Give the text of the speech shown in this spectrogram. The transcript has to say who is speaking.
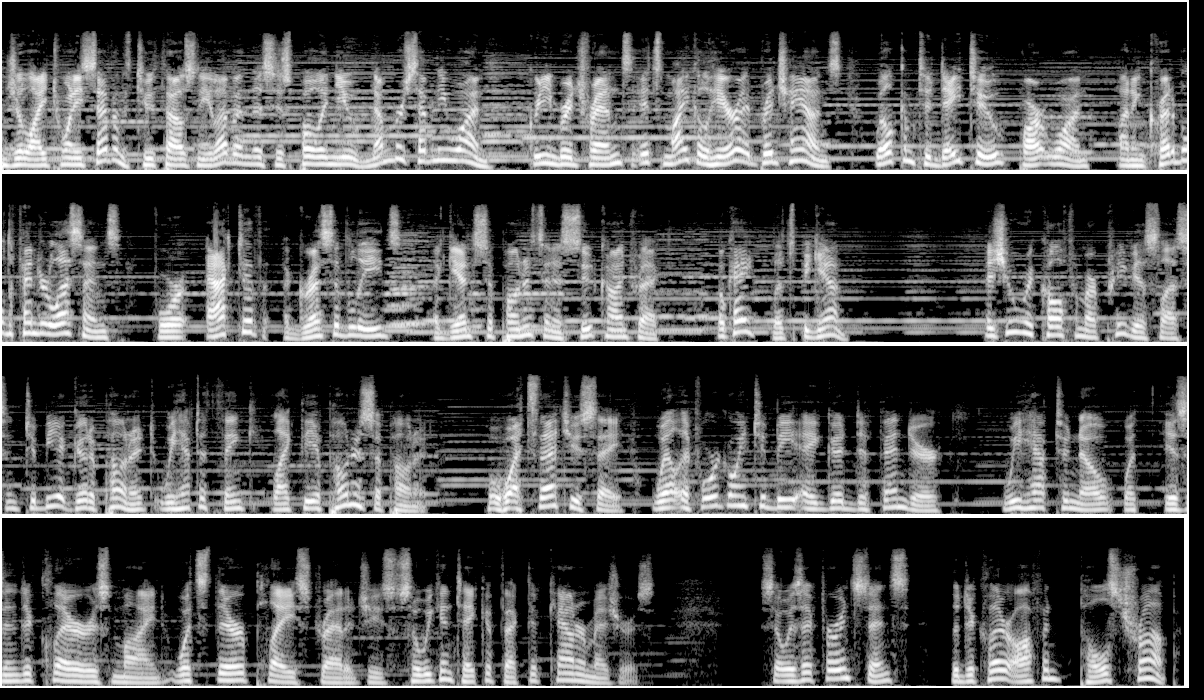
Speaker 1: On July 27th, 2011, this is Polling You number 71. Greeting Bridge friends, it's Michael here at BridgeHands. Welcome to day 2, part 1, on Incredible Defender Lessons for active, aggressive leads against opponents in a suit contract. Okay, let's begin. As you'll recall from our previous lesson, to be a good opponent, we have to think like the opponent's opponent. What's that, you say? Well, if we're going to be a good defender, we have to know what is in the declarer's mind, what's their play strategies, so we can take effective countermeasures. So, as a for instance, the declarer often pulls trump.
